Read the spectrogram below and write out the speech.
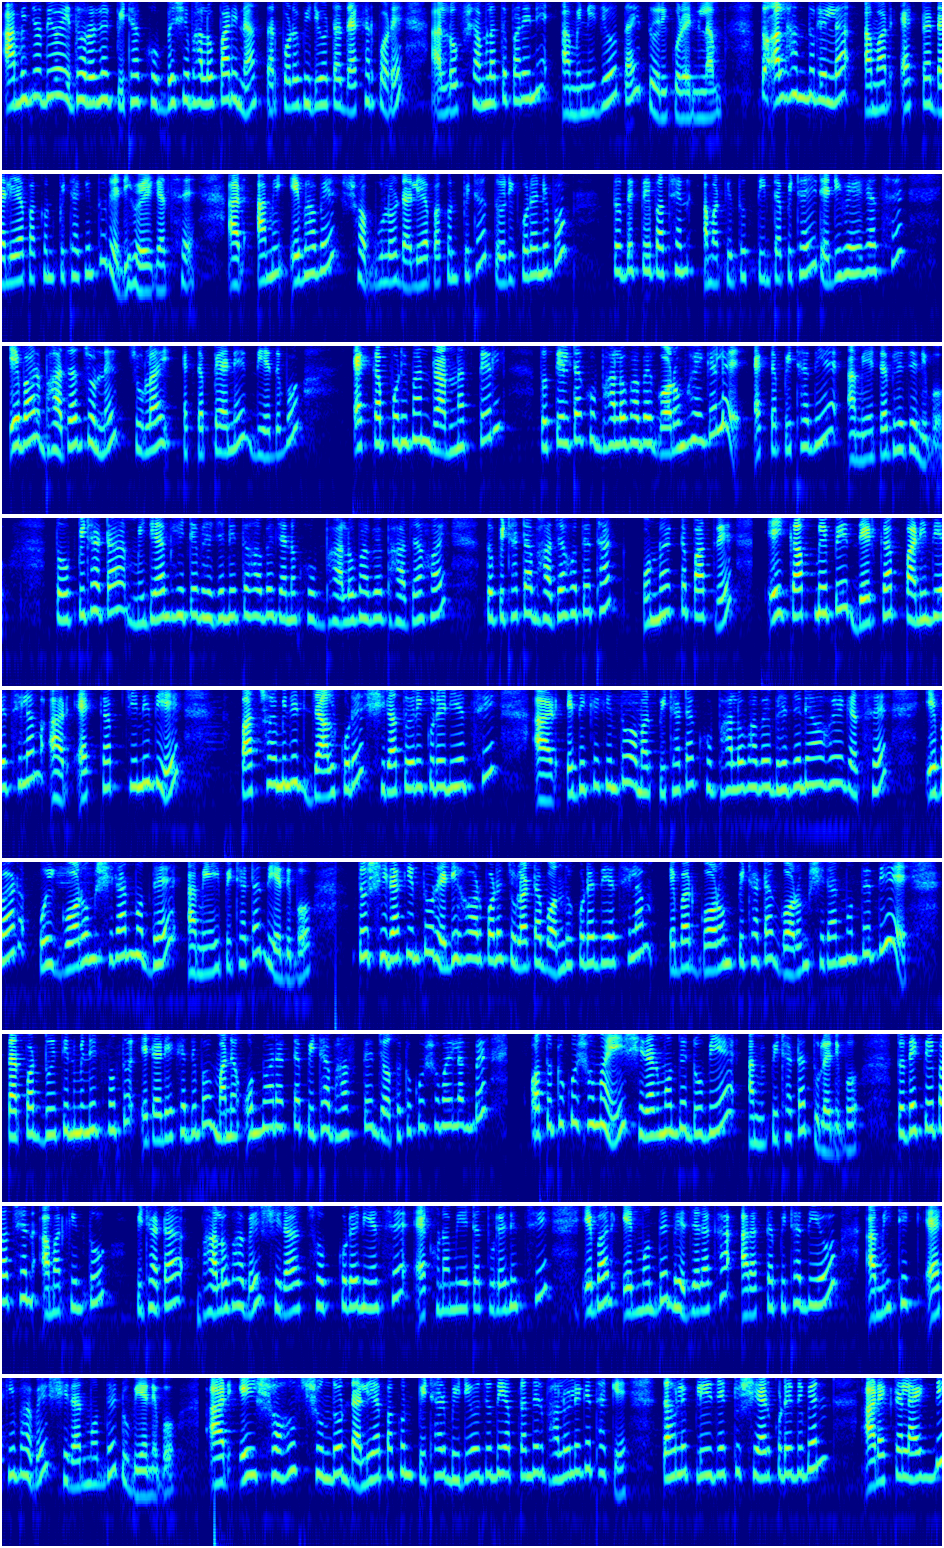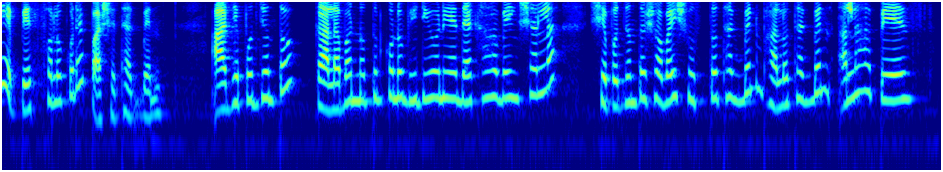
আমি যদিও এই ধরনের পিঠা খুব বেশি ভালো পারি না, তারপরে ভিডিওটা দেখার পরে আর লোভ সামলাতে পারিনি, আমি নিজেও তাই তৈরি করে নিলাম। তো আলহামদুলিল্লাহ, আমার একটা ডালিয়া পাকন পিঠা কিন্তু রেডি হয়ে গেছে। আর আমি এভাবে সবগুলো ডালিয়া পাকন পিঠা তৈরি করে নেব। তো দেখতেই পাচ্ছেন, আমার কিন্তু তিনটা পিঠাই রেডি হয়ে গেছে। এবার ভাজার জন্যে চুলায় একটা প্যানে দিয়ে দেব এক কাপ পরিমাণ রান্নার তেল। তো তেলটা খুব ভালোভাবে গরম হয়ে গেলে একটা পিঠা দিয়ে আমি এটা ভেজে নিব। তো পিঠাটা মিডিয়াম হিটে ভেজে নিতে হবে যেন খুব ভালোভাবে ভাজা হয়। তো পিঠাটা ভাজা হতে থাক, অন্য একটা পাত্রে এই কাপ মেপে দেড় কাপ পানি দিয়েছিলাম আর এক কাপ চিনি দিয়ে পাঁচ ছয় মিনিট জাল করে শিরা তৈরি করে নিয়েছি। আর এদিকে কিন্তু আমার পিঠাটা খুব ভালোভাবে ভেজে নেওয়া হয়ে গেছে। এবার ওই গরম শিরার মধ্যে আমি এই পিঠাটা দিয়ে দেব। তো শিরা কিন্তু রেডি হওয়ার পরে চুলাটা বন্ধ করে দিয়েছিলাম। এবার গরম পিঠাটা গরম শিরার মধ্যে দিয়ে তারপর দুই তিন মিনিট মতো এটা রেখে দিব। মানে অন্য আর একটা পিঠা ভাজতে যতটুকু সময় লাগবে, অতটুকু সময়ই শিরার মধ্যে ডুবিয়ে আমি পিঠাটা তুলে নিব। তো দেখতেই পাচ্ছেন, আমার কিন্তু পিঠাটা ভালোভাবে শিরা ছোপ করে নিয়েছে। এখন আমি এটা তুলে নিচ্ছি। এবার এর মধ্যে ভেজে রাখা আর একটা পিঠা দিয়েও আমি ঠিক একইভাবে শিরার মধ্যে ডুবিয়ে নেব। আর এই সহজ, সুন্দর ডালিয়া পাকন পিঠার ভিডিও যদি আপনাদের ভালো লেগে থাকে, তাহলে প্লিজ একটু শেয়ার করে দিবেন আর একটা লাইক দিয়ে পেজ ফলো করে পাশে থাকবেন। আজ এ পর্যন্ত, কাল আবার নতুন কোনো ভিডিও নিয়ে দেখা হবে ইনশাল্লাহ। সে পর্যন্ত সবাই সুস্থ থাকবেন, ভালো থাকবেন। আল্লাহ হাফেজ।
